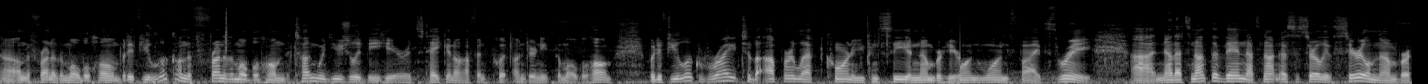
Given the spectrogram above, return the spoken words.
uh, on the front of the mobile home. But if you look on the front of the mobile home, the tongue would usually be here. It's taken off and put underneath the mobile home. But if you look right to the upper left corner, you can see a number here, 1153. Uh, now that's not the VIN, that's not necessarily the serial number,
